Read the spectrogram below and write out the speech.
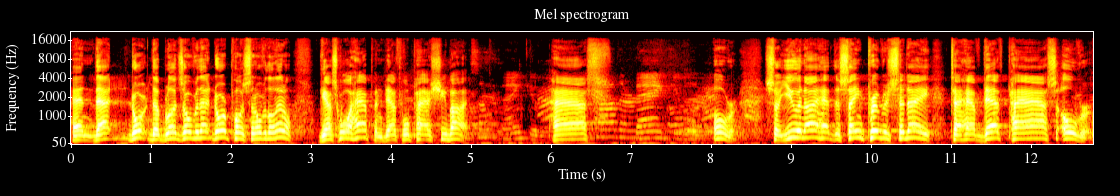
and that door the blood's over that doorpost and over the lintel, guess what will happen? Death will pass you by. Pass over. So you and I have the same privilege today to have death pass over.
